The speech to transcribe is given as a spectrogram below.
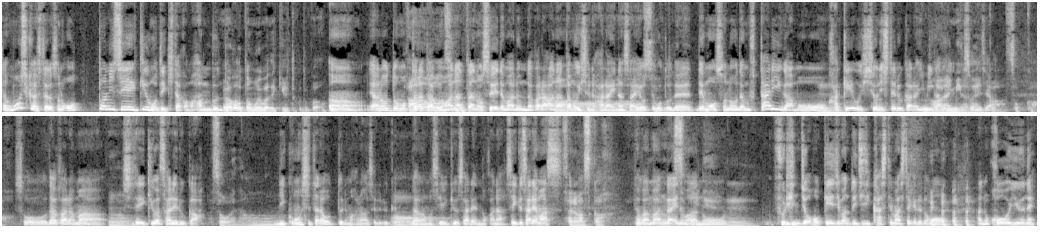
だもしかしたらその夫に請求もできたかも半分やろうとと思えばできるってことか。かうん。やろうと思ったら多分あなたのせいでもあるんだからあなたも一緒に払いなさいよってことで。でもそのでも2人がもう家計を一緒にしてるから意味がないよあ意味がないねそれじゃか。そっか。そう。だからまあうん。請求はされるか。そうやな。離婚してたら夫にも払わせれるけど。だからまあ請求されんのかな。請求されます。されますか。だから漫画犬はあのうん不倫情報掲示板と一時期貸してましたけれども あのこういうね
